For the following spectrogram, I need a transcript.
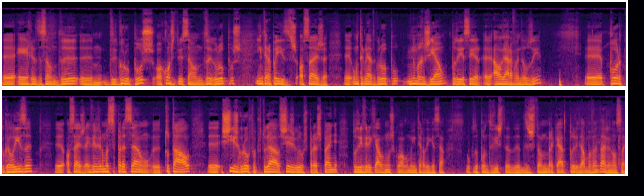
eh, é a realização de, de grupos ou a constituição de grupos interpaíses. Ou seja, um determinado grupo numa região poderia ser Algarve, Andaluzia, Porto, Galiza, eh, ou seja, em vez de haver uma separação eh, total, eh, X grupos para Portugal, X grupos para a Espanha, poderia haver aqui alguns com alguma interligação o que do ponto de vista de, de, gestão de mercado poderia dar uma vantagem, não sei.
